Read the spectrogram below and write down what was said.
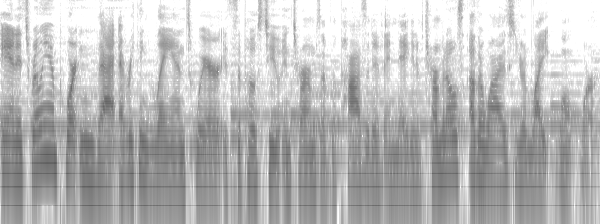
And it's really important that everything lands where it's supposed to in terms of the positive and negative terminals, otherwise your light won't work.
